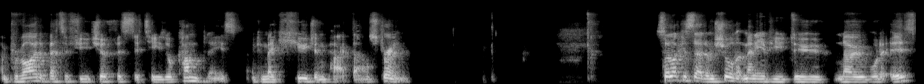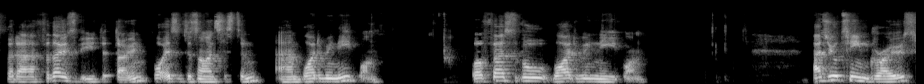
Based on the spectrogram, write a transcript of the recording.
and provide a better future for cities or companies and can make a huge impact downstream. So, like I said, I'm sure that many of you do know what it is, but uh, for those of you that don't, what is a design system and why do we need one? Well, first of all, why do we need one? As your team grows,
